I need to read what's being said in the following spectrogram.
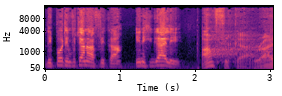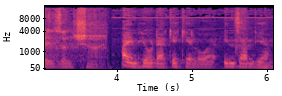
reporting for Channel Africa in Kigali. Africa, rise and shine. I am Hilda Kekelwa in Zambia.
